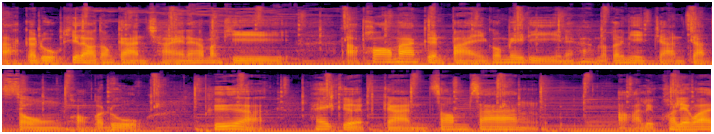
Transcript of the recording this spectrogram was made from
อกระดูกที่เราต้องการใช้นะครับ บางทีพ่อมากเกินไปก็ไม่ดีนะครับ แล้วก็มีการจัดทรงของกระดูก เพื่อให้เกิดการซ่อมสร้างาหรือเขาเรียกว่า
